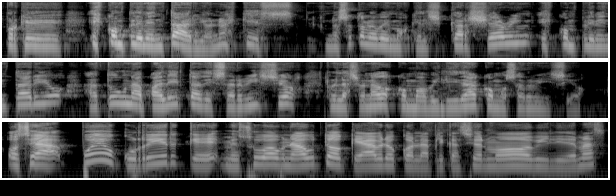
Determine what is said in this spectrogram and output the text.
Porque es complementario, no es que nosotros lo vemos que el car sharing es complementario a toda una paleta de servicios relacionados con movilidad como servicio. O sea, puede ocurrir que me suba un auto que abro con la aplicación móvil y demás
